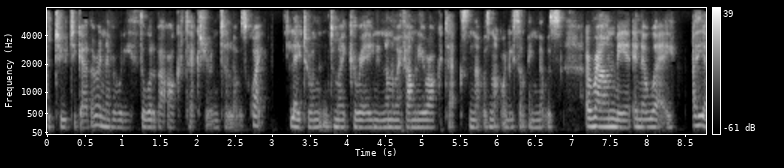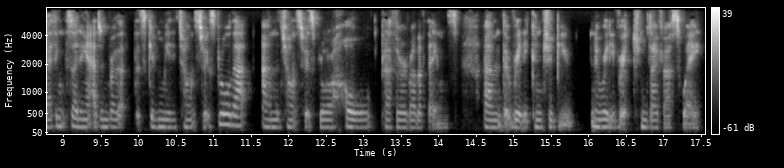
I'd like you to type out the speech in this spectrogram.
the two together. I never really thought about architecture until I was quite later on into my career. You know none of my family are architects and that was not really something that was around me in a way yeah, I think studying at Edinburgh that, that's given me the chance to explore that and the chance to explore a whole plethora of other things um, that really contribute in a really rich and diverse way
